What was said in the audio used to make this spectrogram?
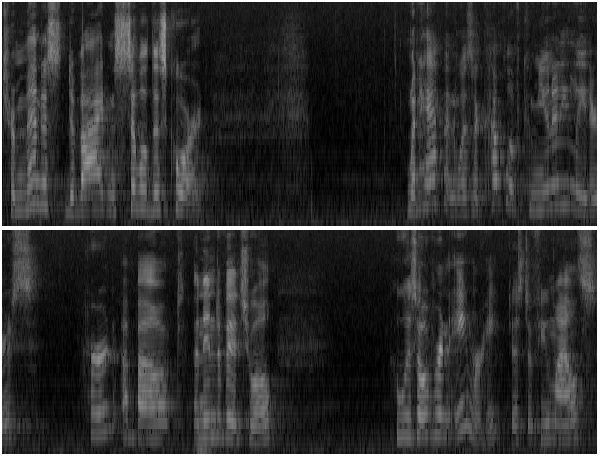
Tremendous divide and civil discord. What happened was a couple of community leaders heard about an individual who was over in Amery, just a few miles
